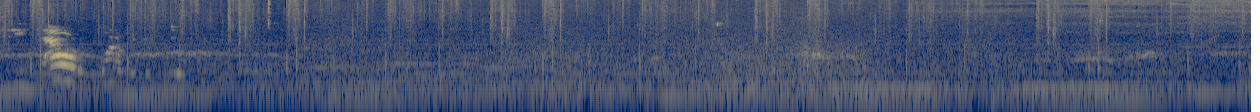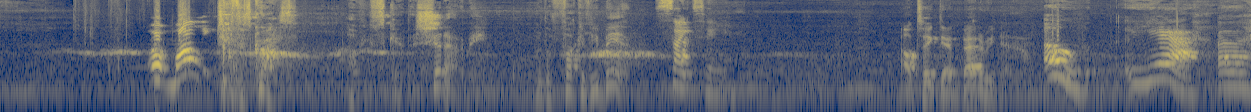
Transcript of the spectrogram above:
Okay, now what are we gonna do? Oh, Molly! Jesus Christ! Oh, you scared the shit out of me. Where the fuck have you been? Sightseeing. I'll take that battery now. Oh, yeah. Uh,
